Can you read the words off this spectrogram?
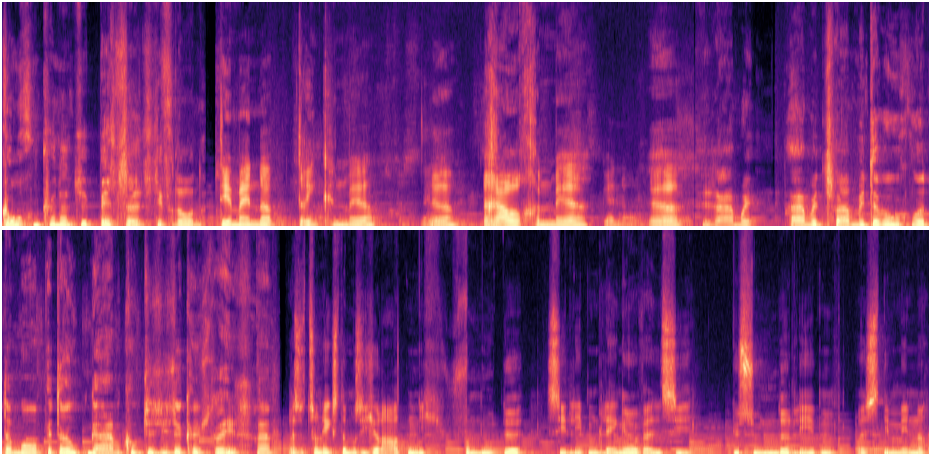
Kochen können sie besser als die Frauen. Die Männer trinken mehr, ja, rauchen mehr. Genau. Ja. Das ist einmal, einmal zweimal in der Woche, wo der Mann betrunken heimkommt, das ist ja kein Stress. Ne? Also zunächst muss ich raten, ich vermute, sie leben länger, weil sie gesünder leben als die Männer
